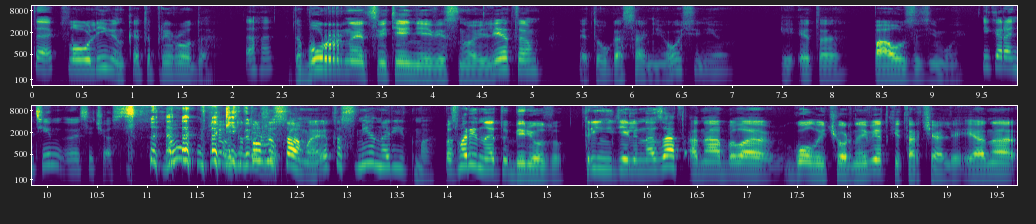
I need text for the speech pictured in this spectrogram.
Так, Slow living – это природа. ага. Это бурное цветение весной и летом, это угасание осенью, и это пауза зимой. И карантин э, сейчас. Ну, Дорогие это то же самое, это смена ритма. Посмотри на эту березу. Три недели назад она была голые черные ветки торчали, и она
